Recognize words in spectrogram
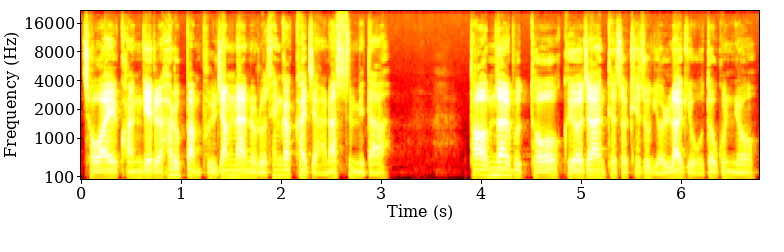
저와의 관계를 하룻밤 불장난으로 생각하지 않았습니다. 다음 날부터 그 여자한테서 계속 연락이 오더군요.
